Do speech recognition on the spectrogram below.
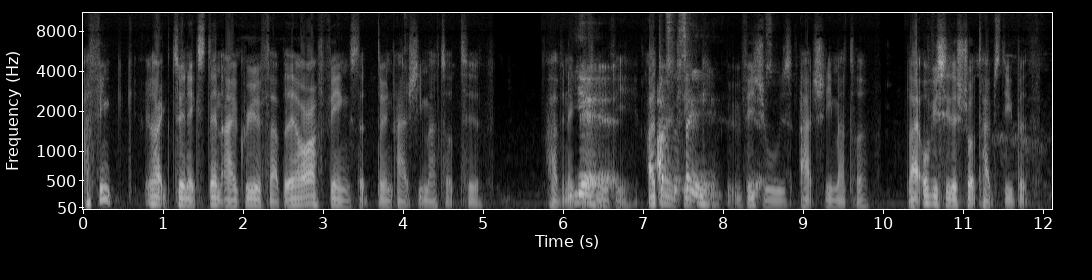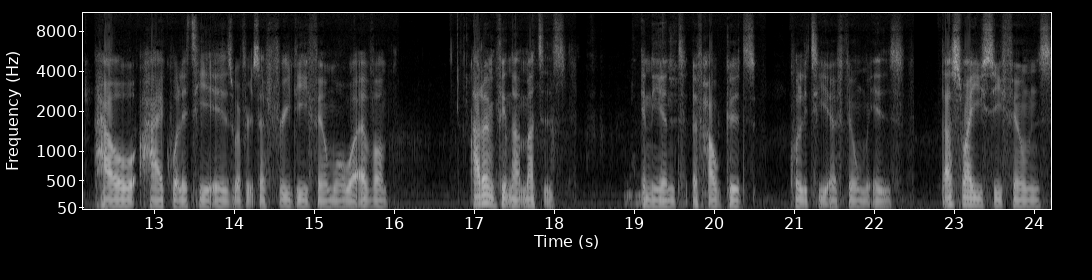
I think, like to an extent, I agree with that. But there are things that don't actually matter to having a Yeah. good movie. I I don't was gonna think visuals actually matter. Like obviously the shot types do, but how high quality it is, whether it's a 3D film or whatever, I don't think that matters in the end of how good quality a film is. That's why you see films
